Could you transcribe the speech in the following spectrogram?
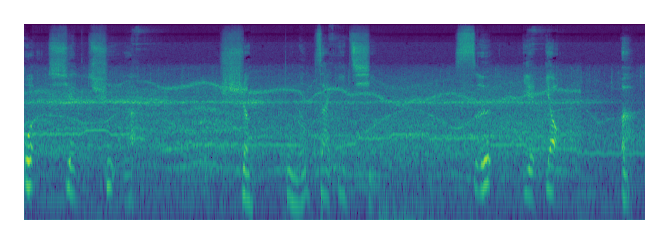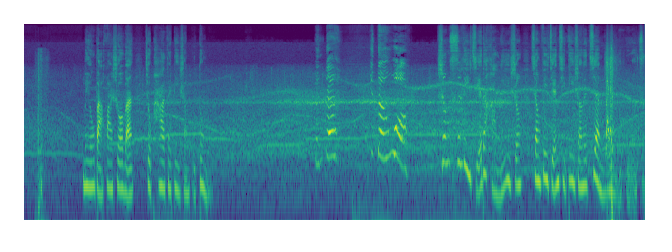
我先去了，生不能在一起，死也要……呃。”没有把话说完，就趴在地上不动了。蒙丹，你等我！声嘶力竭的喊了一声，香妃捡起地上的剑，抹了脖子。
